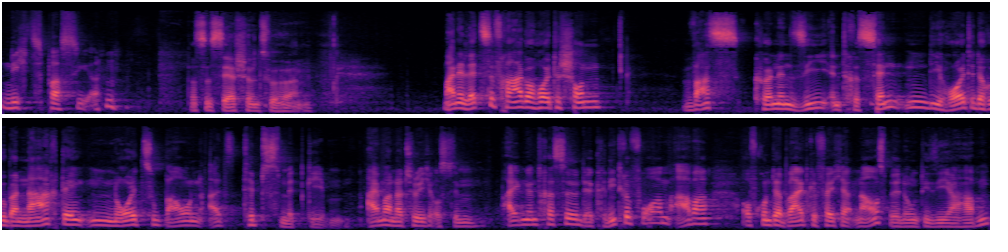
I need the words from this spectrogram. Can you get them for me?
nichts passieren. Das ist sehr schön zu hören. Meine letzte Frage heute schon. Was können Sie Interessenten, die heute darüber nachdenken, neu zu bauen, als Tipps mitgeben? Einmal natürlich aus dem Eigeninteresse der Kreditreform, aber aufgrund der breit gefächerten Ausbildung, die Sie ja haben,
